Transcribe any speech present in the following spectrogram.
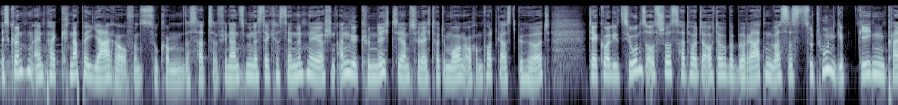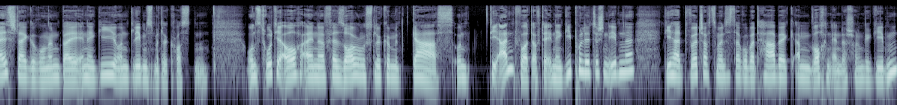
Es könnten ein paar knappe Jahre auf uns zukommen. Das hat Finanzminister Christian Lindner ja schon angekündigt. Sie haben es vielleicht heute Morgen auch im Podcast gehört. Der Koalitionsausschuss hat heute auch darüber beraten, was es zu tun gibt gegen Preissteigerungen bei Energie- und Lebensmittelkosten. Uns droht ja auch eine Versorgungslücke mit Gas. Und die Antwort auf der energiepolitischen Ebene, die hat Wirtschaftsminister Robert Habeck am Wochenende schon gegeben.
